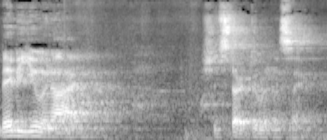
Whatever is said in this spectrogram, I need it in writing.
Maybe you and I should start doing the same.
